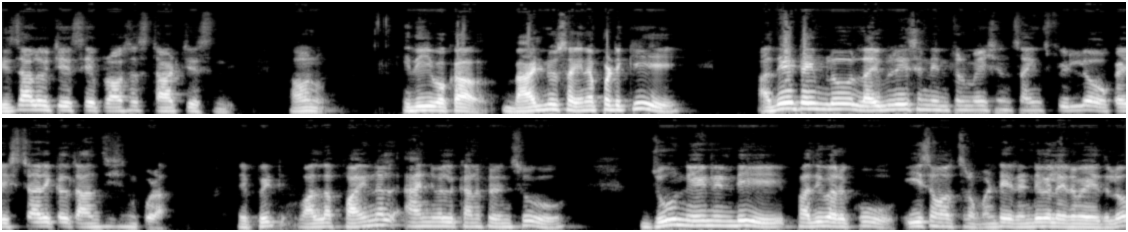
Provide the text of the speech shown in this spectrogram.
డిజాల్వ్ చేసే ప్రాసెస్ స్టార్ట్ చేసింది. అవును ఇది ఒక బ్యాడ్ న్యూస్ అయినప్పటికీ అదే టైంలో లైబ్రరీస్ అండ్ ఇన్ఫర్మేషన్ సైన్స్ ఫీల్డ్లో ఒక హిస్టారికల్ ట్రాన్సిషన్ కూడా. రిపీట్ వాళ్ళ ఫైనల్ యాన్యువల్ కాన్ఫరెన్సు జూన్ ఏడు నుండి పది వరకు ఈ సంవత్సరం అంటే రెండు వేల ఇరవై ఐదులో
